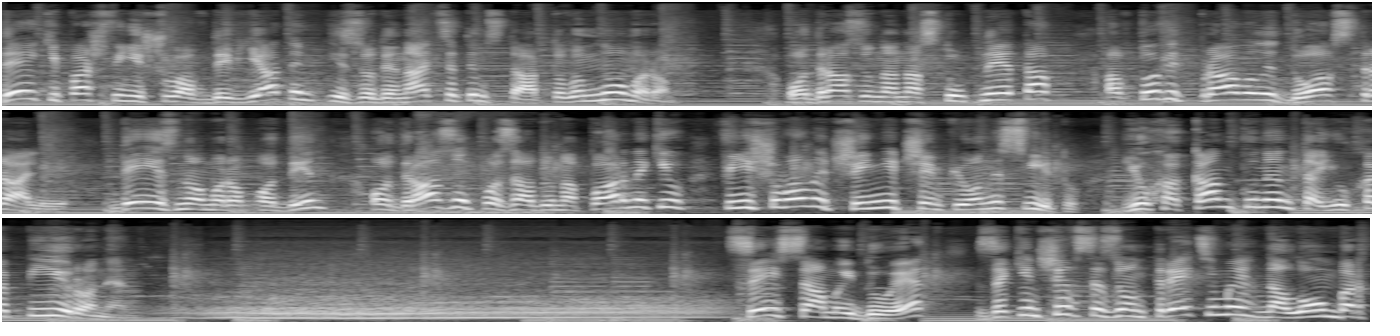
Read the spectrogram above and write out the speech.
де екіпаж фінішував 9 із 11 стартовим номером. Одразу на наступний етап авто відправили до Австралії, де із номером 1 одразу позаду напарників фінішували чинні чемпіони світу Юха Канкунен та Юха Піронен. Цей самий дует закінчив сезон третіми на Ломбард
